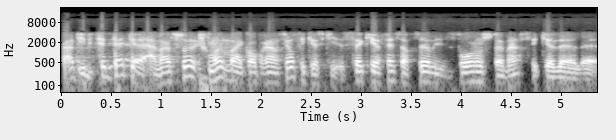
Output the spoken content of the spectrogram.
Ah, puis peut-être qu'avant ça, moi, ma compréhension, c'est que ce qui, ce qui a fait sortir les histoires, justement, c'est que le, le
